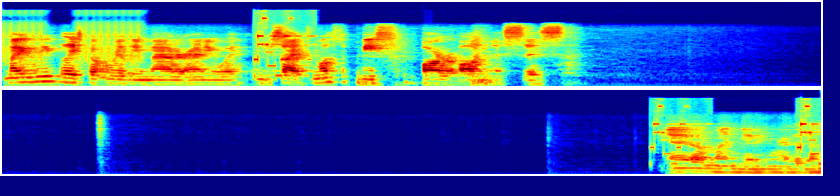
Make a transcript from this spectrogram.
My replays don't really matter anyway. And besides, most of these are on assist. I don't mind getting rid of them.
